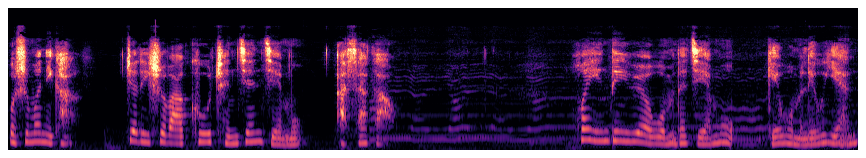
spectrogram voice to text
我是莫妮卡，这里是瓦库晨间节目阿萨稿，欢迎订阅我们的节目，给我们留言。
